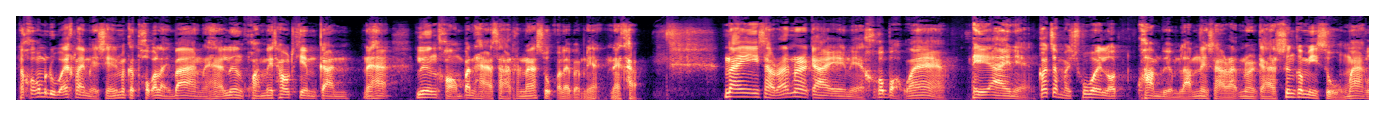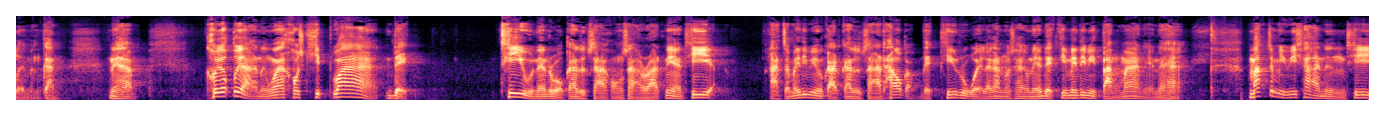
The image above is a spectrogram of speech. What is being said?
แล้วเขาก็มาดูว่า climate change มันกระทบอะไรบ้างนะฮะเรื่องความไม่เท่าเทียมกันนะฮะเรื่องของปัญหาสาธารณสุขอะไรแบบนี้นะครับ ในสหรัฐอเมริกาเองเนี่ยเขาก็บอกว่า AI เนี่ยก็จะมาช่วยลดความเหลื่อมล้ำในสหรัฐอเมริกา ซึ่งก็มีสูงมากเลยเหมือนกันนะครับเขายกตัวอย่างหนึ่งว่าเขาคิดว่าเด็กที่อยู่ในระบบการศึกษาของสหรัฐเนี่ยที่อาจจะไม่ได้มีโอกาสการศึกษาเท่ากับเด็กที่รวยแล้วกันต้องใช้คำนี้เด็กที่ไม่ได้มีตังค์มากเนี่ยนะฮะมักจะมีวิชาหนึ่งที่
